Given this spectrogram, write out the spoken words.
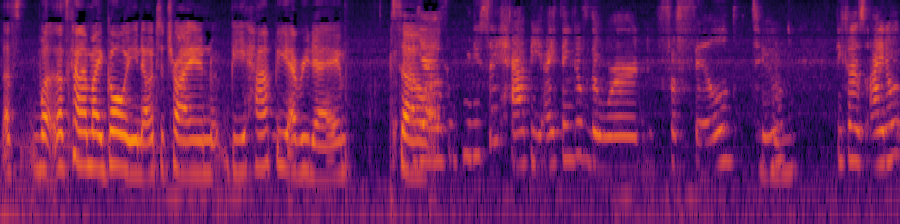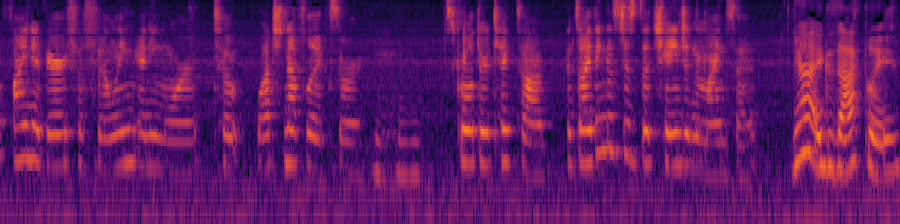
that's what that's kind of my goal, you know, to try and be happy every day. So Yeah, when you say happy, I think of the word fulfilled too. Mm-hmm. because I don't find it very fulfilling anymore to watch Netflix or mm-hmm. scroll through TikTok. And so I think it's just a change in the mindset. Yeah, exactly.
